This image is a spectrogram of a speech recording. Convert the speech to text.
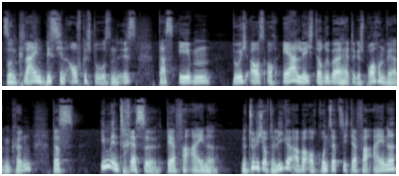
so ein klein bisschen aufgestoßen ist, dass eben durchaus auch ehrlich darüber hätte gesprochen werden können, dass im Interesse der Vereine, natürlich auch der Liga, aber auch grundsätzlich der Vereine,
